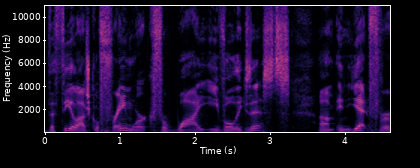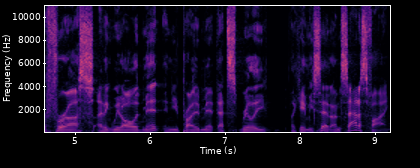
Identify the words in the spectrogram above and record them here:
the theological framework for why evil exists. Um, and yet, for, for us, I think we'd all admit, and you'd probably admit, that's really, like Amy said, unsatisfying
